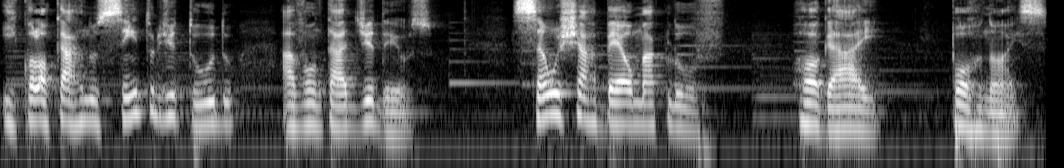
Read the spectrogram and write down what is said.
e colocar no centro de tudo a vontade de Deus. São Charbel Macluf, rogai por nós.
